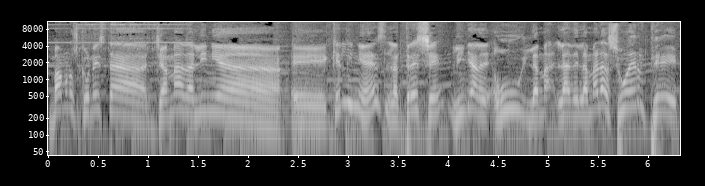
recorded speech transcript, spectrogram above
Vámonos con esta llamada línea. eh, ¿Qué línea es? La 13. Línea de. Uy, la de la mala suerte.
